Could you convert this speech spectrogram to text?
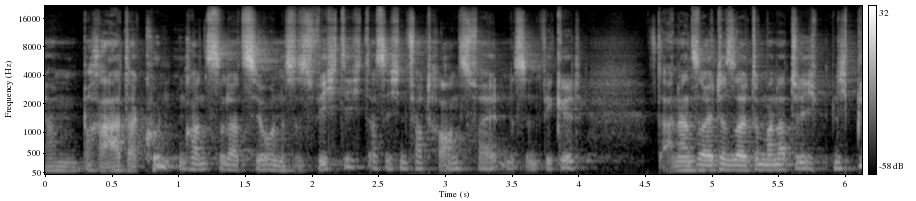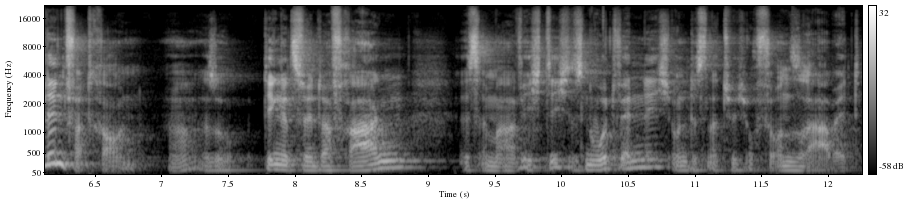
ähm, Berater-Kunden-Konstellation ist es wichtig, dass sich ein Vertrauensverhältnis entwickelt. Auf der anderen Seite sollte man natürlich nicht blind vertrauen. Ja? Also Dinge zu hinterfragen ist immer wichtig, ist notwendig und ist natürlich auch für unsere Arbeit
